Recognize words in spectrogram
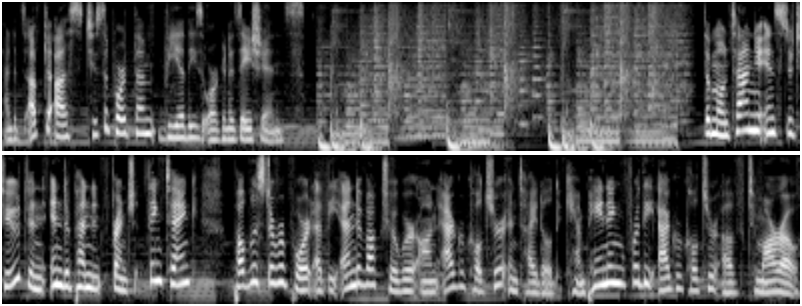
and it's up to us to support them via these organizations. The Montaigne Institute, an independent French think tank, published a report at the end of October on agriculture entitled Campaigning for the Agriculture of Tomorrow.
